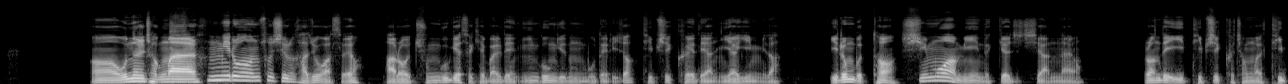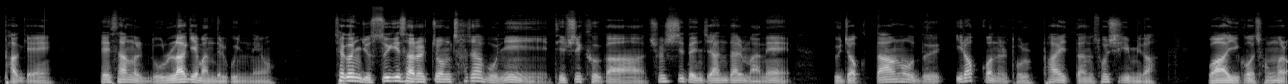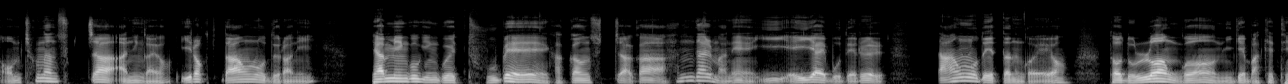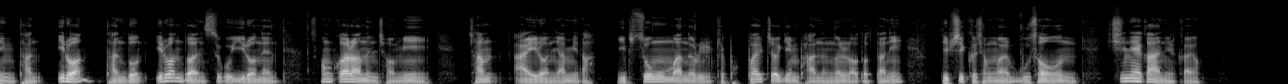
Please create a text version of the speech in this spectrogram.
어, 오늘 정말 흥미로운 소식을 가지고 왔어요. 바로 중국에서 개발된 인공지능 모델이죠. 딥시크에 대한 이야기입니다. 이름부터 심오함이 느껴지지 않나요? 그런데 이 딥시크 정말 딥하게 세상을 놀라게 만들고 있네요. 최근 뉴스 기사를 좀 찾아보니 딥시크가 출시된 지 한 달 만에 누적 다운로드 1억 건을 돌파했다는 소식입니다. 와, 이거 정말 엄청난 숫자 아닌가요? 1억 다운로드라니. 대한민국 인구의 두 배에 가까운 숫자가 한 달 만에 이 AI 모델을 다운로드했다는 거예요. 더 놀라운 건 이게 마케팅 단 1원, 단돈 1원도 안 쓰고 이뤄낸 성과라는 점이 참 아이러니합니다. 입소문만으로 이렇게 폭발적인 반응을 얻었다니 딥시크 정말 무서운 신예가 아닐까요?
